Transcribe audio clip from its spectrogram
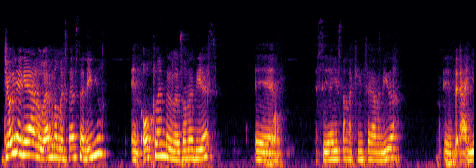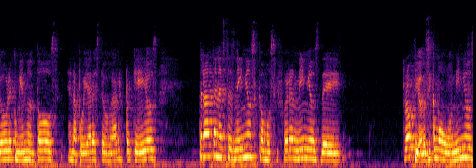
Yo llegué al lugar donde está este niño, en Oakland, de la zona 10. Eh, Wow. Sí, ahí está en la 15 Avenida. Ah, yo recomiendo a todos en apoyar a este hogar porque ellos tratan a estos niños como si fueran niños de propios, así como niños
